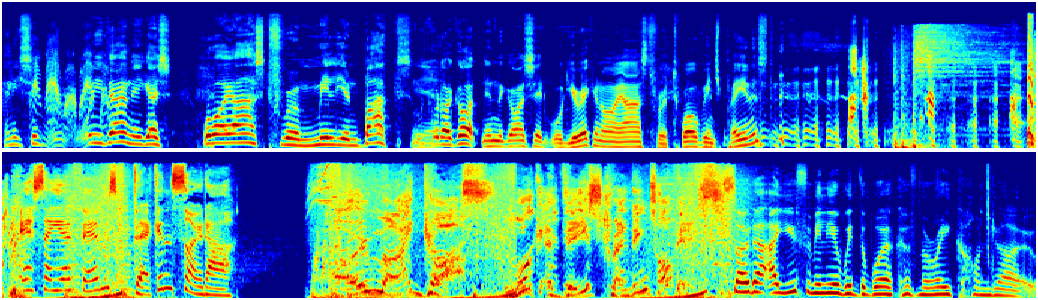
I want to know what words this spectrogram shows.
And he said, What have you done? And he goes, Well, I asked for a million bucks. Look what I got. And then the guy said, Well, do you reckon I asked for a 12 inch penis? SAFM's Beck and Soda. Oh my gosh! Look at these trending topics. Soda, are you familiar with the work of Marie Kondo?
